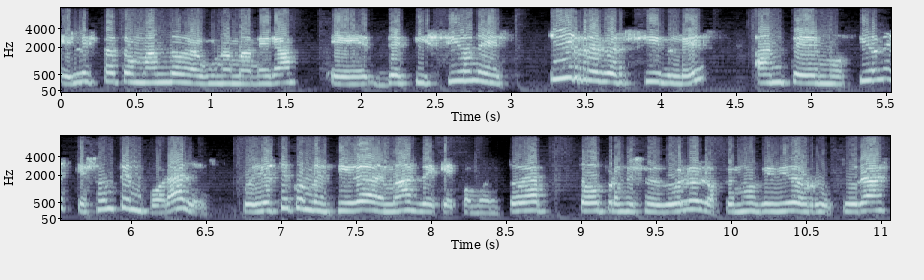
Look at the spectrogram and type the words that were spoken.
él está tomando de alguna manera eh, decisiones irreversibles ante emociones que son temporales. Pues yo estoy convencida además de que como en todo, todo proceso de duelo, los que hemos vivido rupturas,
